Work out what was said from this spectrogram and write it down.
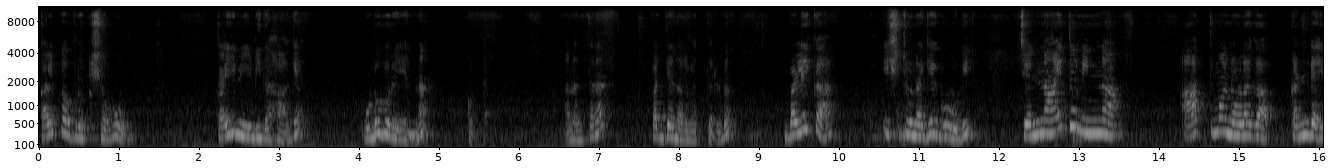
ಕಲ್ಪವೃಕ್ಷವು ಕೈ ನೀಡಿದ ಹಾಗೆ ಉಡುಗೊರೆಯನ್ನು ಕೊಟ್ಟ. ಅನಂತರ ಪದ್ಯ ನಲವತ್ತೆರಡು ಬಳಿಕ ಇಷ್ಟು ನಗೆಗೂಡಿ, ಚೆನ್ನಾಯ್ತು ನಿನ್ನ ಆತ್ಮನೊಳಗ ಕಂಡೈ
